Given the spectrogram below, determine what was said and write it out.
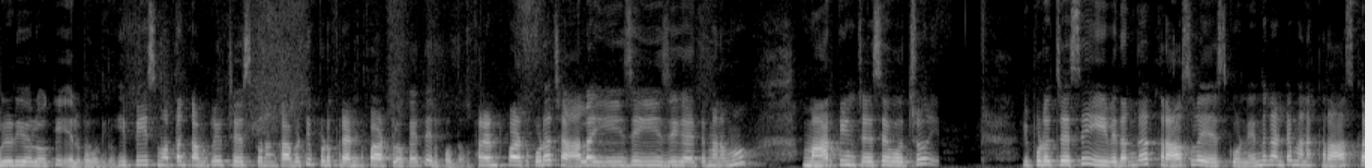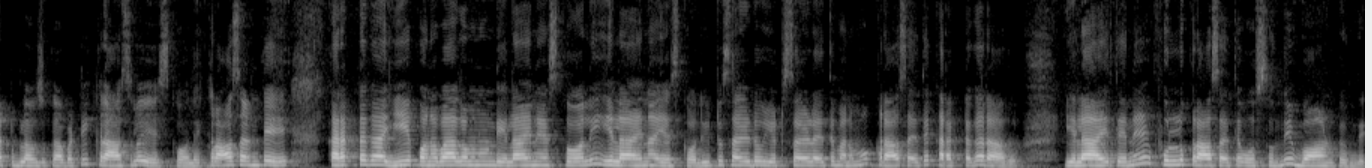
వీడియోలోకి వెళ్ళిపోతుంది ఈ పీస్ మొత్తం కంప్లీట్ చేసుకున్నాం కాబట్టి ఇప్పుడు ఫ్రంట్ పార్ట్లోకి అయితే వెళ్ళిపోదాం. ఫ్రంట్ పార్ట్ కూడా చాలా ఈజీ ఈజీగా అయితే మనము మార్కింగ్ చేసేవచ్చు. ఇప్పుడు వచ్చేసి ఈ విధంగా క్రాస్లో వేసుకోండి. ఎందుకంటే మన క్రాస్ కట్ బ్లౌజ్ కాబట్టి క్రాస్లో వేసుకోవాలి. క్రాస్ అంటే కరెక్ట్గా ఈ కొన భాగం నుండి ఇలా అయినా వేసుకోవాలి ఇలా అయినా వేసుకోవాలి. ఇటు సైడ్ ఇటు సైడ్ అయితే మనము క్రాస్ అయితే కరెక్ట్గా రాదు. ఇలా అయితేనే ఫుల్ క్రాస్ అయితే వస్తుంది బాగుంటుంది.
